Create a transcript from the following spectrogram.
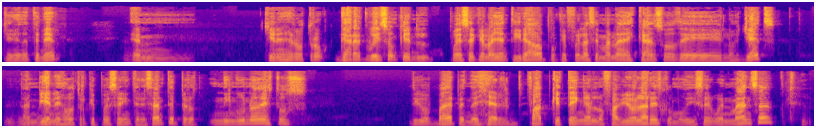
quieren detener. Em, ¿Quién es el otro? Garrett Wilson, que puede ser que lo hayan tirado porque fue la semana de descanso de los Jets. También es otro que puede ser interesante, pero ninguno de estos, digo, va a depender del FAB que tengan los Fabiolares, como dice el buen Mansa.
